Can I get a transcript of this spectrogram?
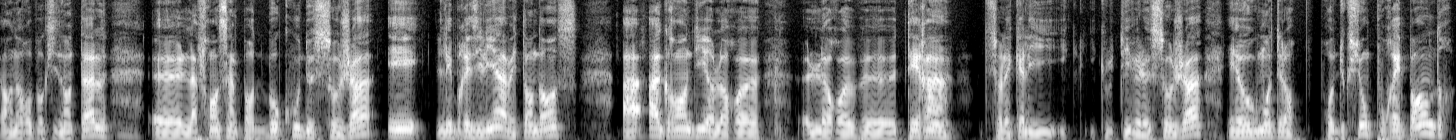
en Europe occidentale, euh, la France importe beaucoup de soja et les Brésiliens avaient tendance à agrandir leur, euh, leur euh, terrain sur lesquels ils, ils, cultivaient le soja et à augmenter leur production pour répandre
